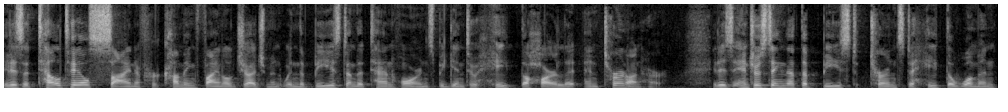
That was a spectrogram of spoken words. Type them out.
It is a telltale sign of her coming final judgment when the beast and the ten horns begin to hate the harlot and turn on her. It is interesting that the beast turns to hate the woman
